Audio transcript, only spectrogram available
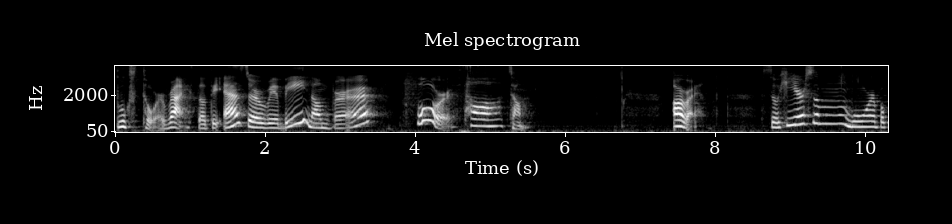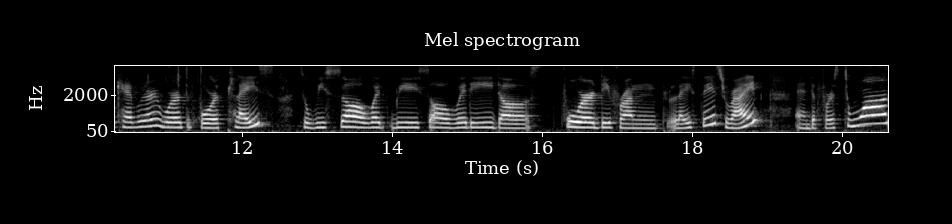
bookstore, right? So the answer will be number four, 서점. Alright, so here's some more vocabulary word for place. So we saw what we saw already the four different places, right? And the first one,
